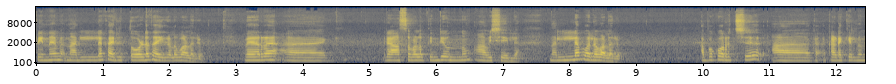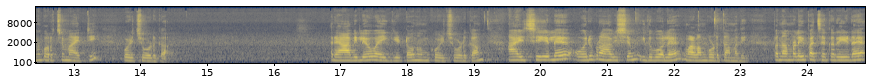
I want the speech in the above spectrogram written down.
പിന്നെ നല്ല കരുത്തോടെ തൈകൾ വളരും. വേറെ രാസവളത്തിന്റെ ഒന്നും ആവശ്യമില്ല. നല്ല പോലെ വളരും. അപ്പോൾ കുറച്ച് കടക്കിൽ നിന്ന് കുറച്ച് മാറ്റി ഒഴിച്ചു കൊടുക്കുക രാവിലെയോ വൈകിട്ടോ നമുക്ക് ഒഴിച്ചു കൊടുക്കാം. ആഴ്ചയിൽ ഒരു പ്രാവശ്യം ഇതുപോലെ വളം കൊടുത്താൽ മതി. അപ്പം നമ്മൾ ഈ പച്ചക്കറിയുടെ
